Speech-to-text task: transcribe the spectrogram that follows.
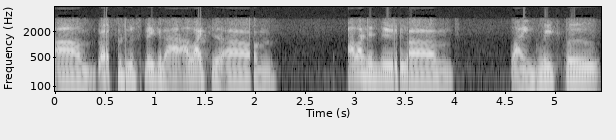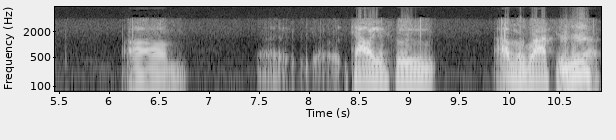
um, speaking, I, I like to um, I like to do um, like Greek food, um, uh, Italian food. I have a Mhm. stuff.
